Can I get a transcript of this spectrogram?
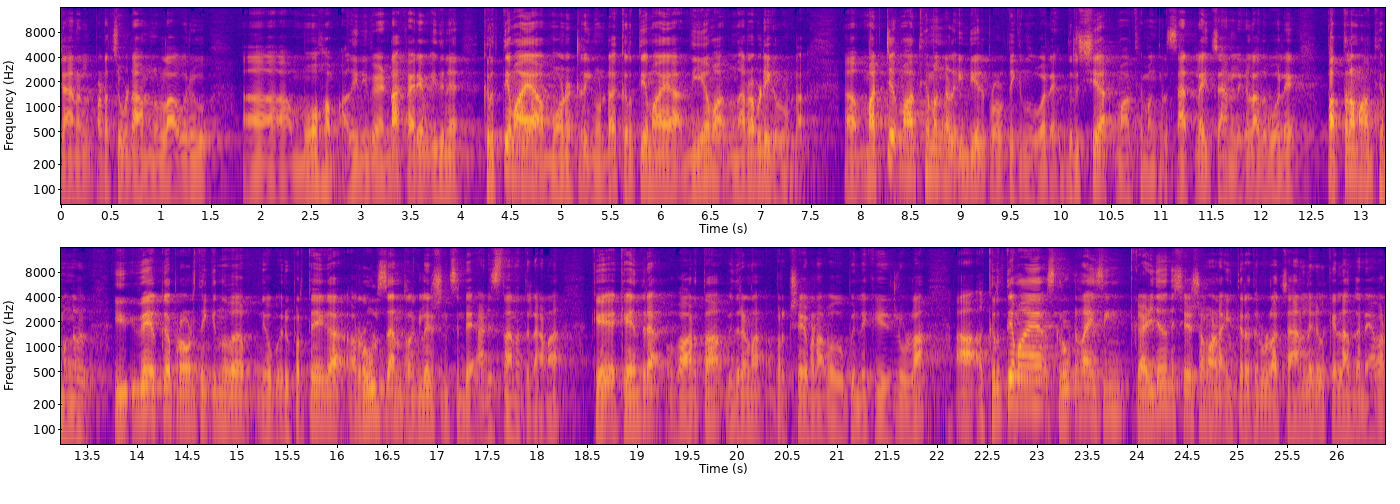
ചാനൽ പടച്ചുവിടാമെന്നുള്ള ഒരു മോഹം. അതിനി വേണ്ട കാര്യം ഇതിന് കൃത്യമായ മോണിറ്ററിംഗ് ഉണ്ട് കൃത്യമായ നിയമ നടപടികളുണ്ട്. മറ്റ് മാധ്യമങ്ങൾ ഇന്ത്യയിൽ പ്രവർത്തിക്കുന്നത് പോലെ ദൃശ്യ മാധ്യമങ്ങൾ സാറ്റലൈറ്റ് ചാനലുകൾ അതുപോലെ പത്രമാധ്യമങ്ങൾ ഇവയൊക്കെ പ്രവർത്തിക്കുന്നത് ഒരു പ്രത്യേക റൂൾസ് ആൻഡ് റെഗുലേഷൻസിന്റെ അടിസ്ഥാനത്തിലാണ്. കേന്ദ്ര വാർത്താ വിതരണ പ്രക്ഷേപണ വകുപ്പിന്റെ കീഴിലുള്ള കൃത്യമായ സ്ക്രൂട്ടനൈസിങ് കഴിഞ്ഞതിന് ശേഷമാണ് ഇത്തരത്തിലുള്ള ചാനലുകൾക്കെല്ലാം തന്നെ അവർ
